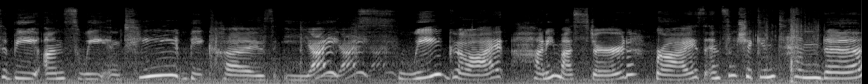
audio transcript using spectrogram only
to be unsweetened tea because yikes. We got honey mustard, fries, and some chicken tenders.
